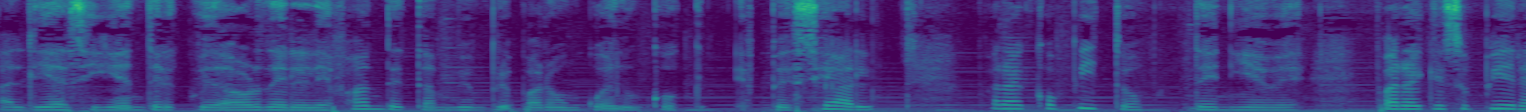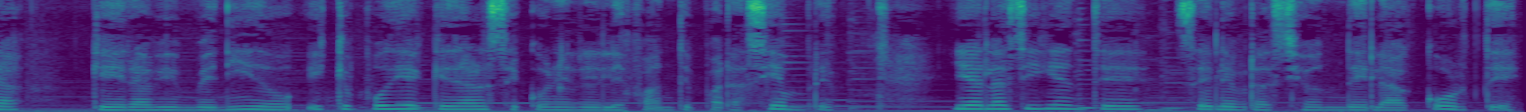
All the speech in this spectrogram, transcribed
Al día siguiente el cuidador del elefante también preparó un cuenco especial para Copito de nieve, para que supiera que era bienvenido y que podía quedarse con el elefante para siempre. Y a la siguiente celebración de la corte,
